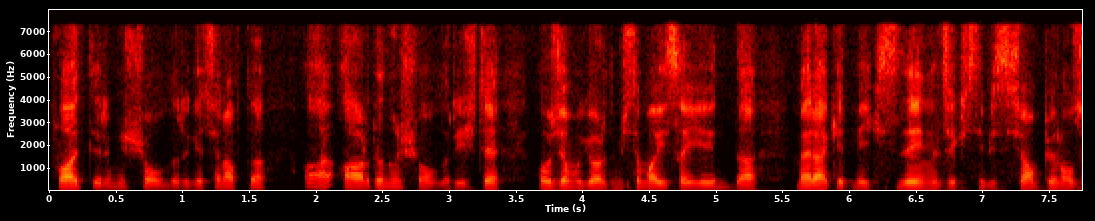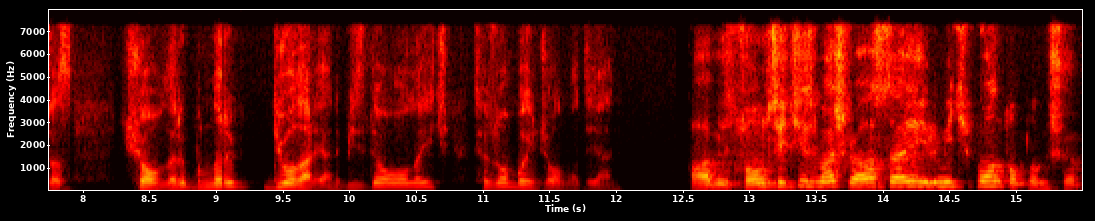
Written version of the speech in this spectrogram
Fatih Terim'in şovları. Geçen hafta Arda'nın şovları işte. Hocamı gördüm işte Mayıs ayında merak etme ikisi de yenilecek işte biz şampiyon olacağız şovları. Bunları diyorlar yani. Bizde o olay hiç sezon boyunca olmadı yani. Abi son 8 maç Galatasaray 22 puan toplamış ya.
